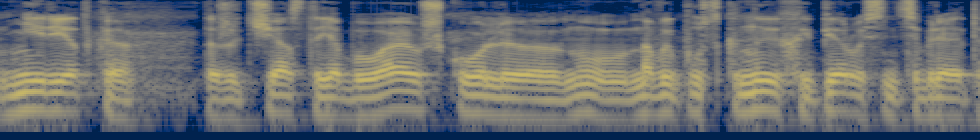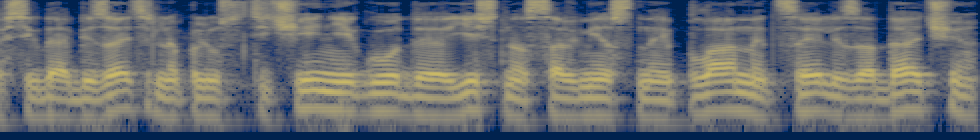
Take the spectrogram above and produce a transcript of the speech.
нередко даже часто я бываю в школе, ну, на выпускных, и 1 сентября это всегда обязательно, плюс в течение года. Есть у нас совместные планы, цели, задачи.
